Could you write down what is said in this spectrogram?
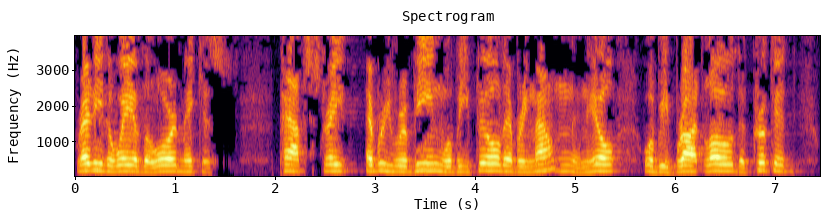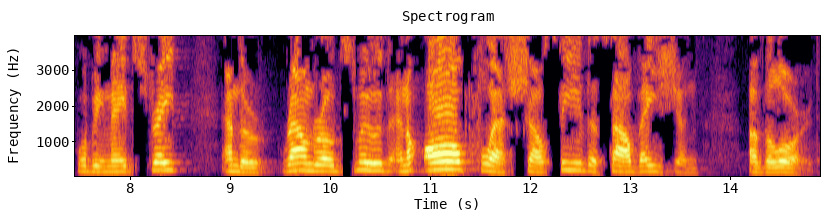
ready the way of the Lord, make his path straight. Every ravine will be filled, every mountain and hill will be brought low, the crooked will be made straight, and the round road smooth, and all flesh shall see the salvation of the Lord.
